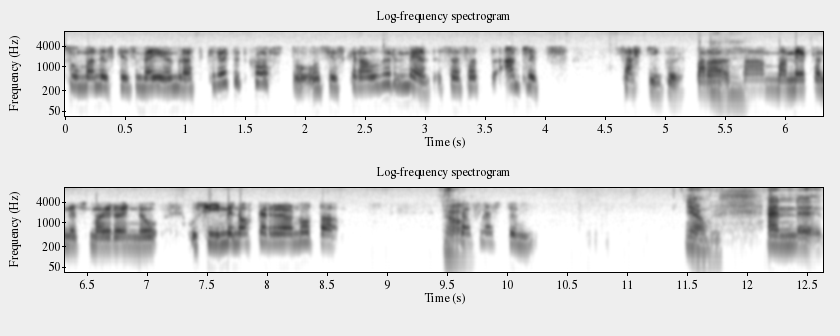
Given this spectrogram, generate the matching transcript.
svo manneskið sem eigi umrætt kreditkort og, og sé skráður með þess að andlitssekkingu, bara mm -hmm. sama mekanisma í rauninu og símin okkar er að nota hjá flestum. Já, en eh,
